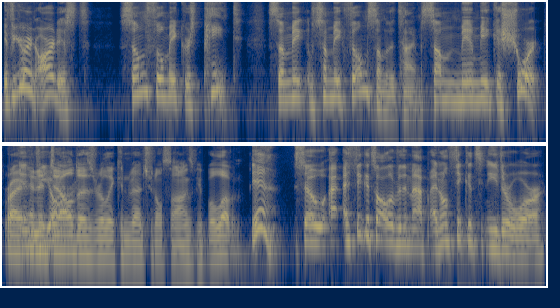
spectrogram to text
if you're an artist, some filmmakers paint. Some make some make films some of the time. Some may make a short. right, and VR. Adele does really conventional songs. People love them. Yeah. So I, I think it's all over the map. I don't think it's an either or.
